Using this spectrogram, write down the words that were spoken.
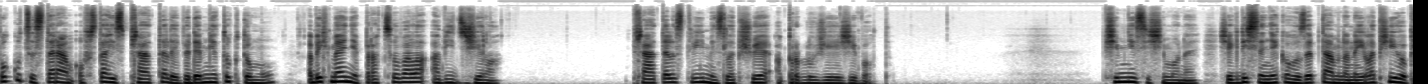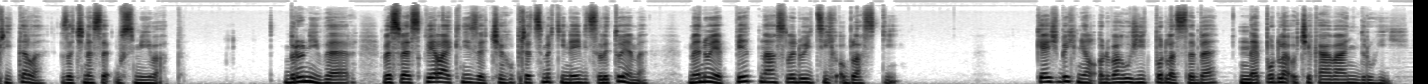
Pokud se starám o vztahy s přáteli, vede mě to k tomu, abych méně pracovala a víc žila. Přátelství mi zlepšuje a prodlužuje život. Všimni si, Šimone, že když se někoho zeptám na nejlepšího přítele, začne se usmívat. Brony Ver ve své skvělé knize Čeho před smrtí nejvíc litujeme jmenuje pět následujících oblastí. Kež bych měl odvahu žít podle sebe, ne podle očekávání druhých.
